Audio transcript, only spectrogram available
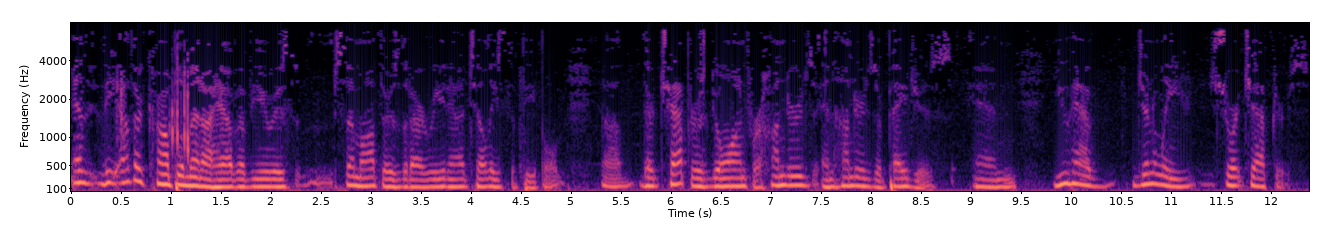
And the other compliment I have of you is some authors that I read, and I tell these to people, uh, their chapters go on for hundreds and hundreds of pages, and you have generally short chapters,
